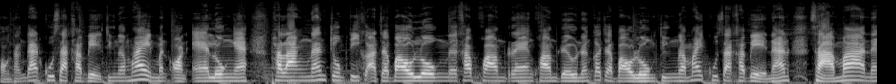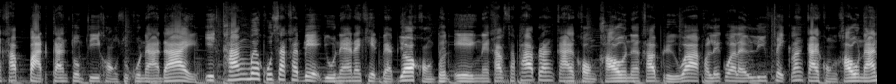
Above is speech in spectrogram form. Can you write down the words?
ของทางด้านคุซาคาเบะจึงทำให้มันอ่อนแอลงไงพลังนั้นโจมตีก็อาจจะเบาลงนะครับความแรงความเร็วนั้นก็จะเบาลง จึงทำให้คุซาคาเบะนั้น สามารถนะครับปัดการโจมตีของสุคุนะได้ อีกทั้งเมื่อคุซาคาเบะอยู่ในอาณาเขตแบบย่อของตนเองนะครับสภาพร่างกายของเขานะครับหรือว่าเขาเรียกว่าอะไรรีเฟล็กร่างกายของเขานั้น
